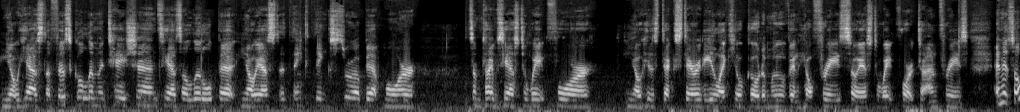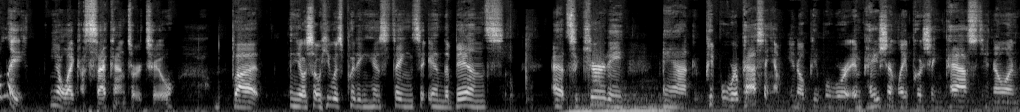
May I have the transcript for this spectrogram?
you know, he has the physical limitations. He has a little bit, you know, he has to think things through a bit more. Sometimes he has to wait for, you know, his dexterity, like he'll go to move and he'll freeze, so he has to wait for it to unfreeze. And it's only you know, like a second or two. But, you know, so he was putting his things in the bins at security and people were passing him. You know, people were impatiently pushing past, you know, and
